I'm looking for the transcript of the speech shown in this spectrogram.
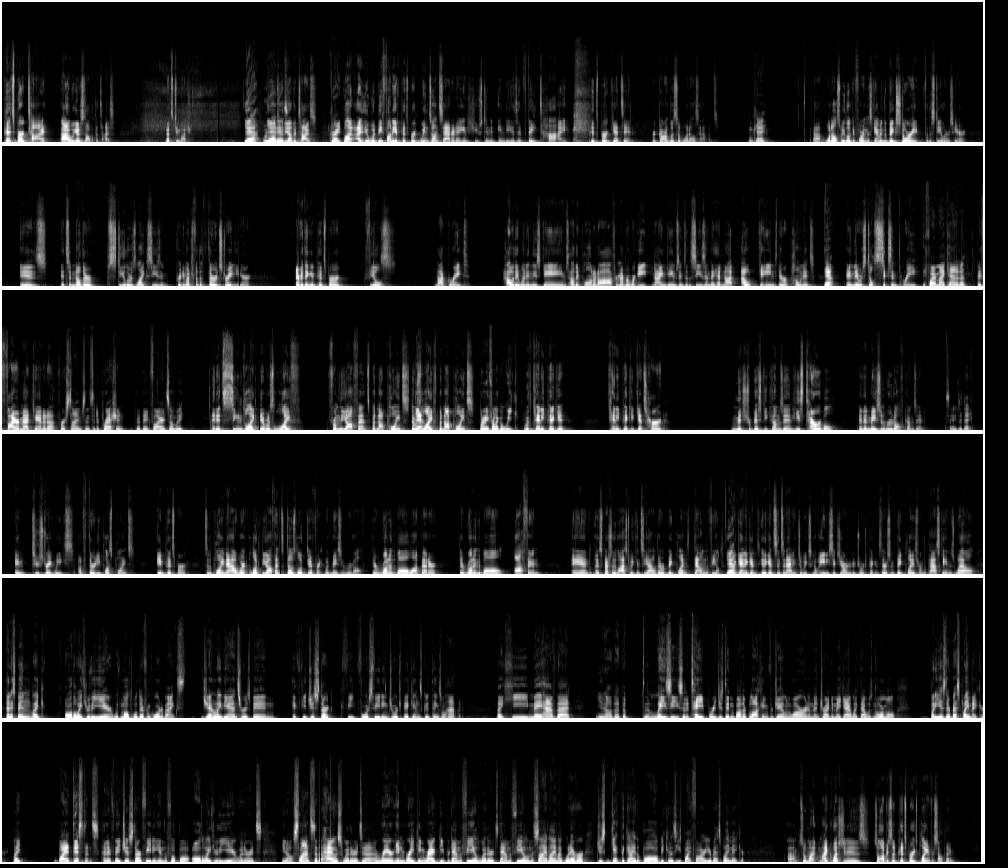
Pittsburgh tie. Uh, we got to stop with the ties. That's too much. yeah. We yeah, won't do is. the other ties. Great. But I, it would be funny if Pittsburgh wins on Saturday and Houston and Indy is if they tie, Pittsburgh gets in, regardless of what else happens. Okay. Uh, what else are we looking for in this game? I mean, the big story for the Steelers here is it's another Steelers-like season, pretty much for the third straight year. Everything in Pittsburgh feels not great. How are they winning these games? How are they pulling it off? Remember, we're eight, nine games into the season. They had not outgained their opponent, Yeah. and they were still six and three. They fired Matt Canada. They fire Matt Canada, First time since the Depression that they'd fired somebody. and it seemed like there was life from the offense, but not points. There was Yeah. life, but not points. But only for like a week. with Kenny Pickett. Kenny Pickett gets hurt. Mitch Trubisky comes in. He's terrible. And then Mason Rudolph comes in Saves the day. In two straight weeks of 30 plus points in Pittsburgh. To the point now where, look, the offense does look different with Mason Rudolph. They're running the ball a lot better. They're running the ball often. And especially last week in Seattle, there were big plays down the field. Yeah. And again, against, against Cincinnati two weeks ago, 86 yarder to George Pickens. There were some big plays from the pass game as well. And it's been like all the way through the year with multiple different quarterbacks. Generally, the answer has been if you just start force feeding George Pickens, good things will happen. Like he may have that, you know, the the the lazy sort of tape where he just didn't bother blocking for Jaylen Warren and then tried to make out like that was normal. But he is their best playmaker, like by a distance. And if they just start feeding him the football all the way through the year, whether it's you know slants to the house, whether it's a rare in-breaking route deeper down the field, whether it's down the field on the sideline, like whatever, just get the guy the ball because he's by far your best playmaker. Um, so my, my question is so obviously Pittsburgh's playing for something.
